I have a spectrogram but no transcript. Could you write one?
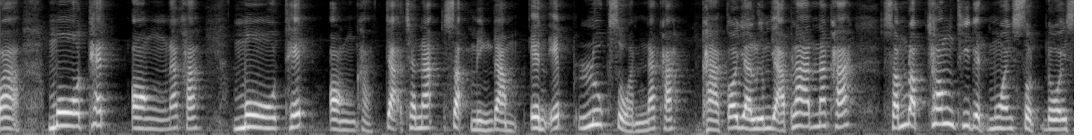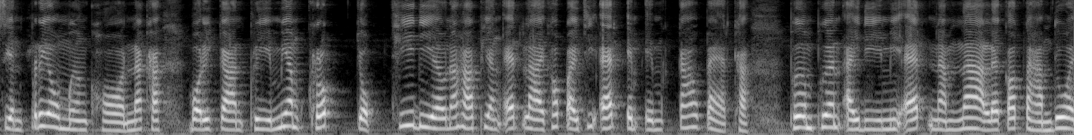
ว่าโมเทส อองนะคะ โมเทสอองค่ะ จะชนะสมิงดำ NF ลูกสวนนะคะ ค่ะก็อย่าลืมอย่าพลาดนะคะสำหรับช่องทีเด็ดมวยสดโดยเซียนเปรี้ยวเมืองคอนนะคะ บริการพรีเมียมครบ จบที่เดียวนะคะ เพียงแอดไลน์เข้าไปที่แอด mm98 ค่ะ เพิ่มเพื่อน ID มีแอดนำหน้าและก็ตามด้วย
